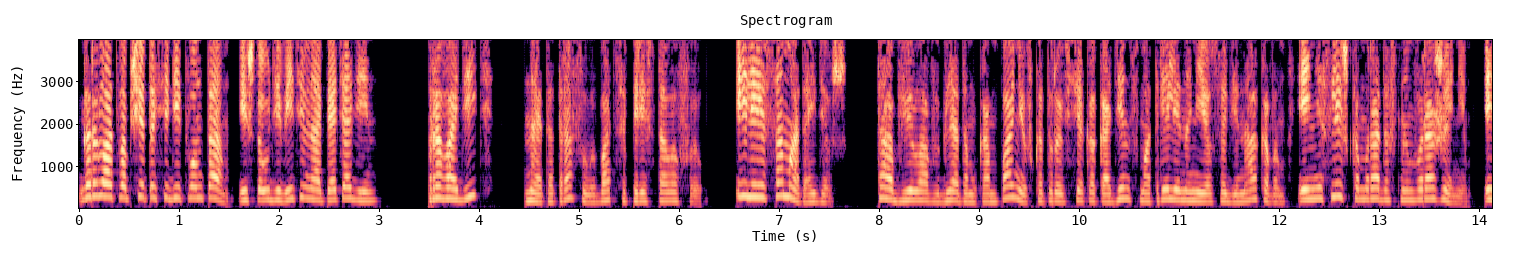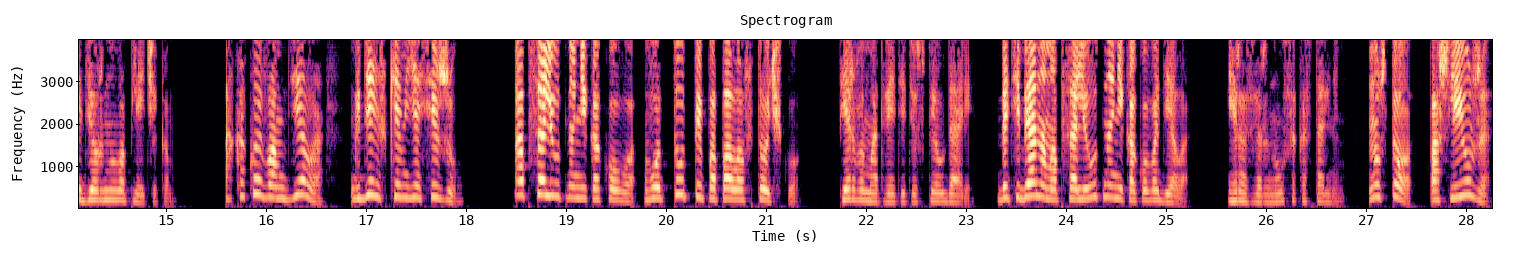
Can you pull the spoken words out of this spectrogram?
«Горлат вообще-то сидит вон там, и, что удивительно, опять один». «Проводить?» На этот раз улыбаться перестала Фэл. «Или сама дойдешь?» Та обвела взглядом компанию, в которой все как один смотрели на нее с одинаковым и не слишком радостным выражением, и дернула плечиком. «А какое вам дело, где и с кем я сижу?» «Абсолютно никакого. Вот тут ты попала в точку», — первым ответить успел Дарри. До тебя нам абсолютно никакого дела». И развернулся к остальным. «Ну что, пошли уже?»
